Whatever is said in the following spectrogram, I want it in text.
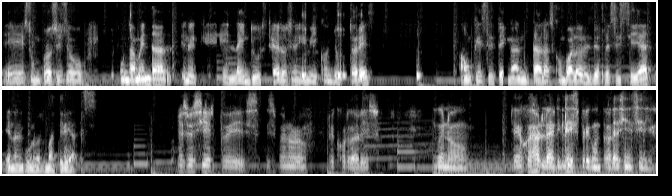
es un proceso fundamental en el que la industria de los semiconductores, aunque se tengan tablas con valores de resistividad en algunos materiales. Eso es cierto, es, bueno recordar eso. Y bueno, te dejo de hablar y les pregunto ahora sí en serio.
